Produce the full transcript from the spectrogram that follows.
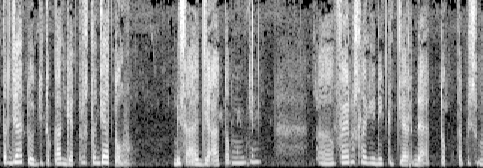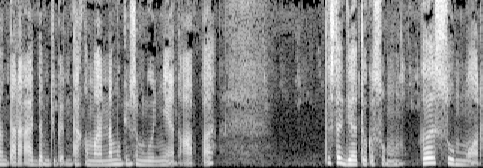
terjatuh gitu kaget terus terjatuh. Bisa aja atau mungkin uh, Venus lagi dikejar datuk tapi sementara Adam juga entah ke mana mungkin sembunyi atau apa. Terus terjatuh ke sum ke sumur.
